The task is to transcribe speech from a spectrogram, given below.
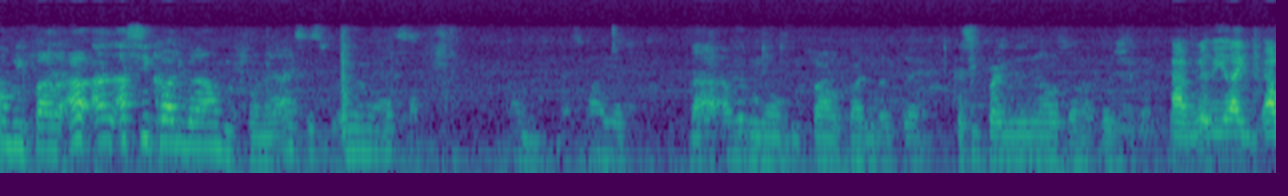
don't be following. I, I I see Cardi, but I don't be following. I just I mean that's um, that's why uh, nah, I really don't be following Cardi like that. Cause she pregnant and all, so I thought she like. I really like I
